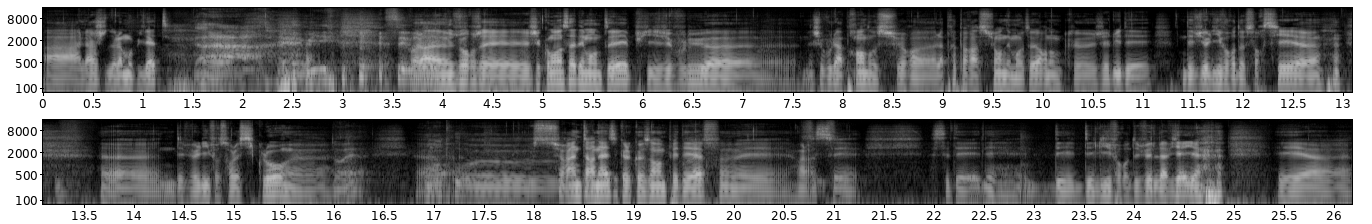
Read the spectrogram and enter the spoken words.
à, l'âge de la mobilette. Ah, eh oui, c'est Voilà, un jour j'ai commencé à démonter et puis j'ai voulu, euh, j'ai voulu apprendre sur la préparation des moteurs. Donc j'ai lu des, des, vieux livres de sorciers, des vieux livres sur le cyclo. ouais. On en trouve sur internet quelques-uns en PDF. Et voilà, c'est c'est des, des, des, livres de vieux de la vieille. Et euh,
